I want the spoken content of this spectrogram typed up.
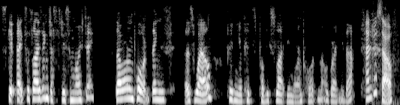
skip exercising just to do some writing. There are important things as well. Feeding your kids is probably slightly more important, I'll grant you that. and yourself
